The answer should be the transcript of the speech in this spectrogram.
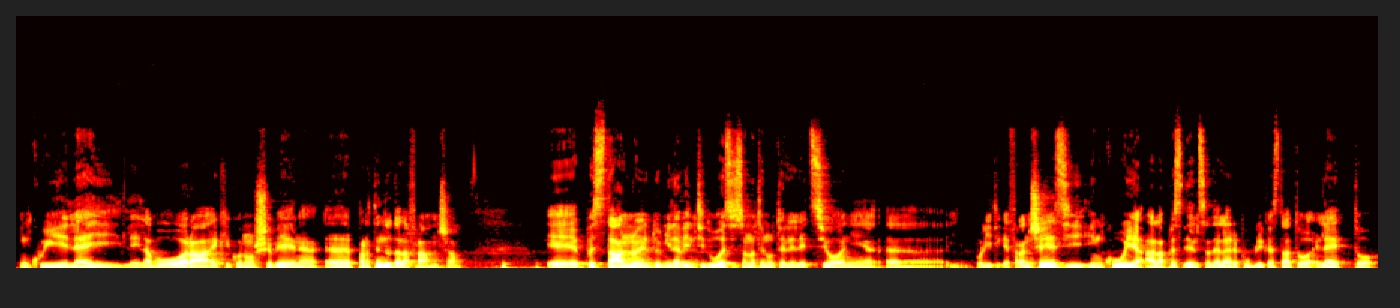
in cui lei, lei lavora e che conosce bene. Eh, partendo dalla Francia, eh, quest'anno, nel 2022, si sono tenute le elezioni eh, politiche francesi in cui alla presidenza della Repubblica è stato eletto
